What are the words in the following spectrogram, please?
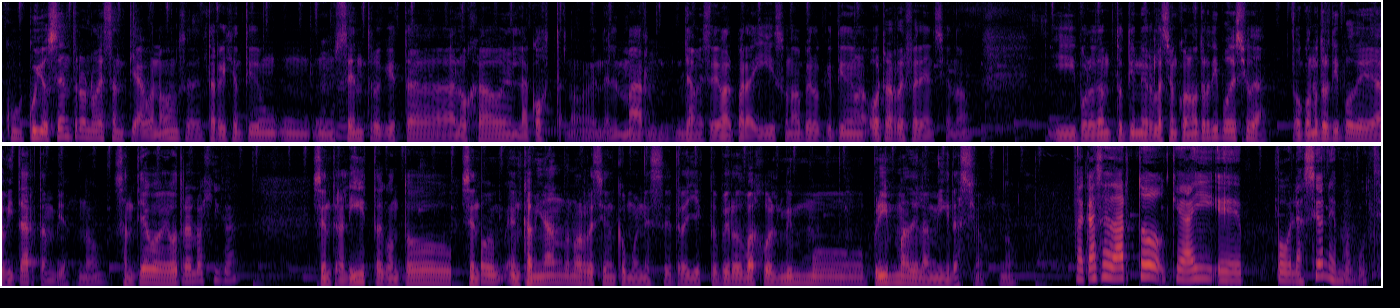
cuyo centro no es Santiago, ¿no? esta región tiene un, centro que está alojado en la costa, ¿no? En el mar, llámese Valparaíso, ¿no? Pero que tiene otra referencia, ¿no? Y por lo tanto tiene relación con otro tipo de ciudad, o con otro tipo de habitar también, ¿no? Santiago es otra lógica, centralista, con todo, encaminándonos recién como en ese trayecto, pero bajo el mismo prisma de la migración. ¿no? Acá se da harto que hay eh, poblaciones mapuche,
